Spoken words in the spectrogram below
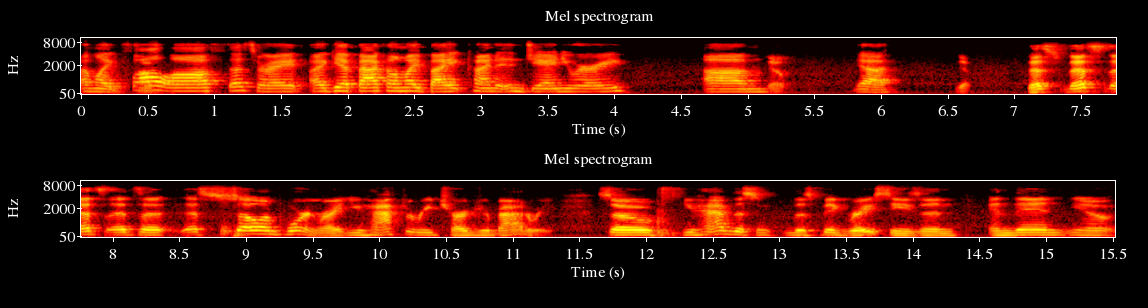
I'm like, fall off. That's right. I get back on my bike kind of in January. Um, yep. Yeah. Yep. That's that's that's that's a that's so important, right? You have to recharge your battery. So you have this this big race season, and then you know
